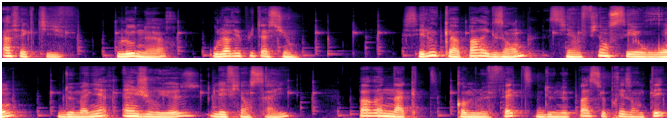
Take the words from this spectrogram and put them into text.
affectif, l'honneur ou la réputation. C'est le cas par exemple si un fiancé rompt de manière injurieuse les fiançailles par un acte comme le fait de ne pas se présenter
